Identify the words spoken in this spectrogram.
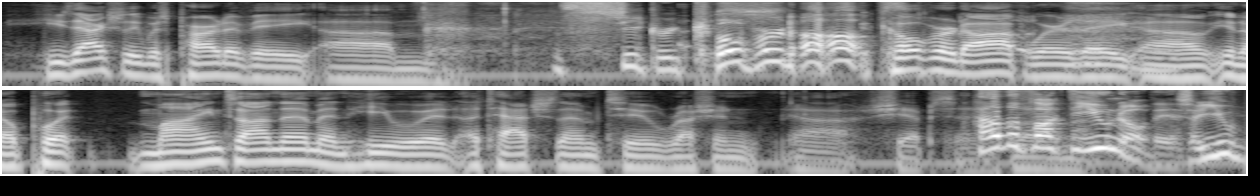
He's actually was part of a um, Secret covert op. covert op where they, uh, you know, put mines on them, and he would attach them to Russian uh, ships. and How the fuck do you know this? Are you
